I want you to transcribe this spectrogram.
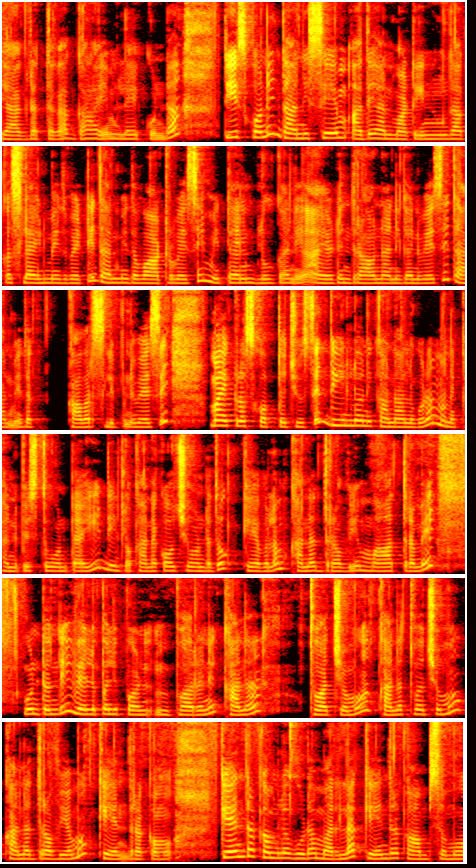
జాగ్రత్తగా. గాయం లేకుండా తీసుకొని దాన్ని సేమ్ అదే అనమాట ఇందాక స్లైడ్ మీద పెట్టి దాని మీద వాటర్ వేసి మిథైన్ బ్లూ కానీ అయోడిన్ ద్రావణాన్ని కానీ వేసి దాని మీద కవర్ స్లిప్ని వేసి మైక్రోస్కోప్తో చూస్తే దీనిలోని కణాలు కూడా మనకు కనిపిస్తూ ఉంటాయి. దీంట్లో కనకవచం ఉండదు. కేవలం కణ ద్రవ్యం మాత్రమే ఉంటుంది. వెలుపలి పొరని కణ త్వచము కణత్వచము కణద్రవ్యము కేంద్రకము. కేంద్రకంలో కూడా మరలా కేంద్రకాంశము.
